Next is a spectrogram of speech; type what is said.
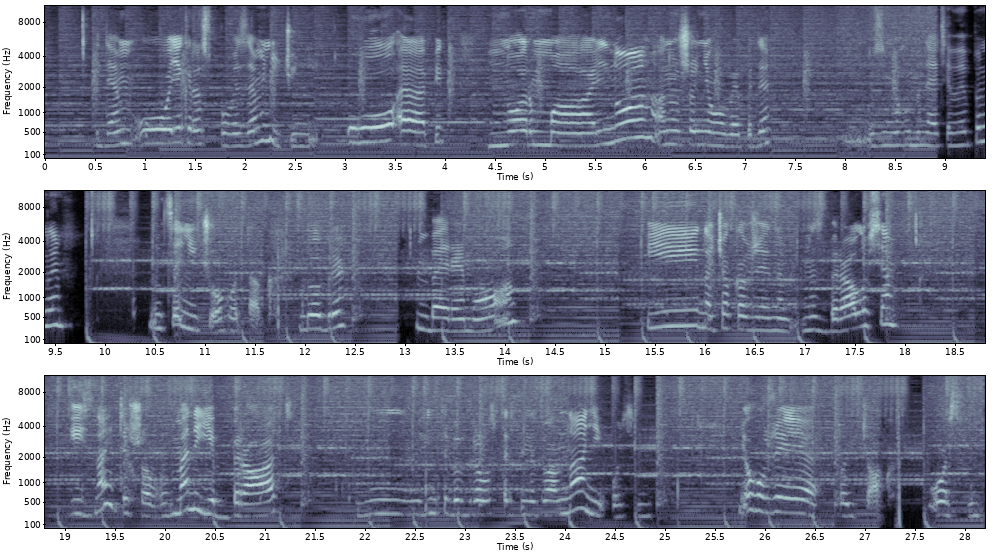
Ідемо. О, якраз повезе мені чи ні. О, епік. Нормально. А ну що в нього випаде? З нього монети випали. Ну, Це нічого так. Добре. Беремо. І начака вже на- назбиралося. І знаєте що? В мене є брат. Він, він себе в Brawl Stars назвав Нані. Ось він. В нього вже є пальчак. Ось він.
